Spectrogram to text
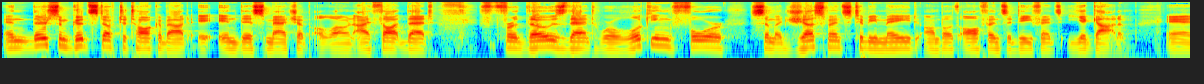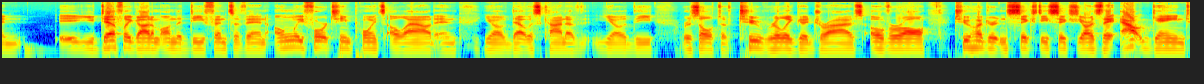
and there's some good stuff to talk about in this matchup alone. I thought that for those that were looking for some adjustments to be made on both offense and defense, you got them, and you definitely got him on the defensive end. Only 14 points allowed, and you know that was kind of you know the result of two really good drives. Overall, 266 yards. They outgained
